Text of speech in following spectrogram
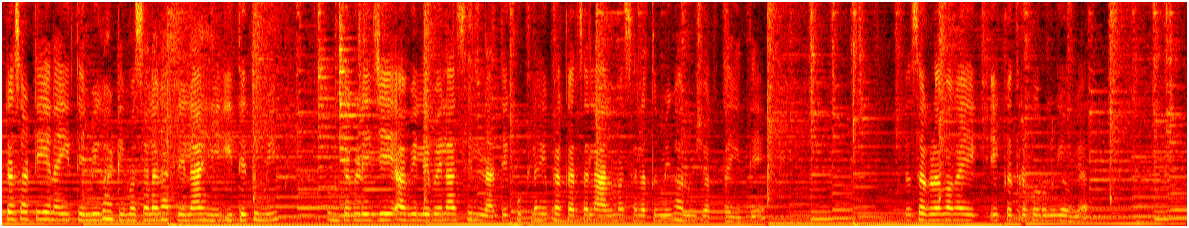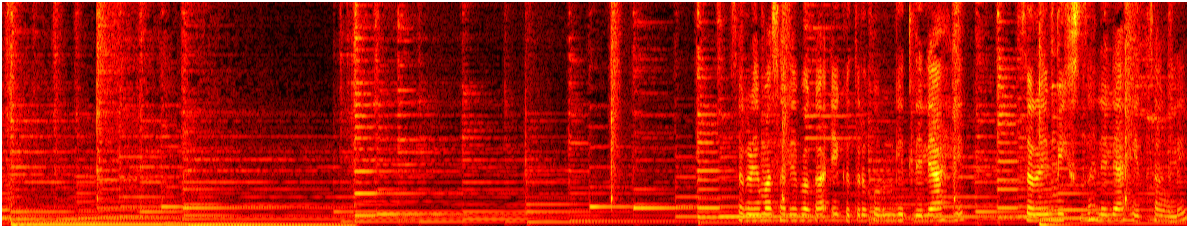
तिखटासाठी आहे ना इथे मी घाटी मसाला घातलेला आहे. इथे तुम्ही तुमच्याकडे जे अवेलेबल असेल ना ते कुठल्याही प्रकारचा लाल मसाला तुम्ही घालू शकता इथे. तर सगळं बघा एक एकत्र करून घेऊया. सगळे मसाले बघा एकत्र करून घेतलेले आहेत. सगळे मिक्स झालेले आहेत चांगले.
